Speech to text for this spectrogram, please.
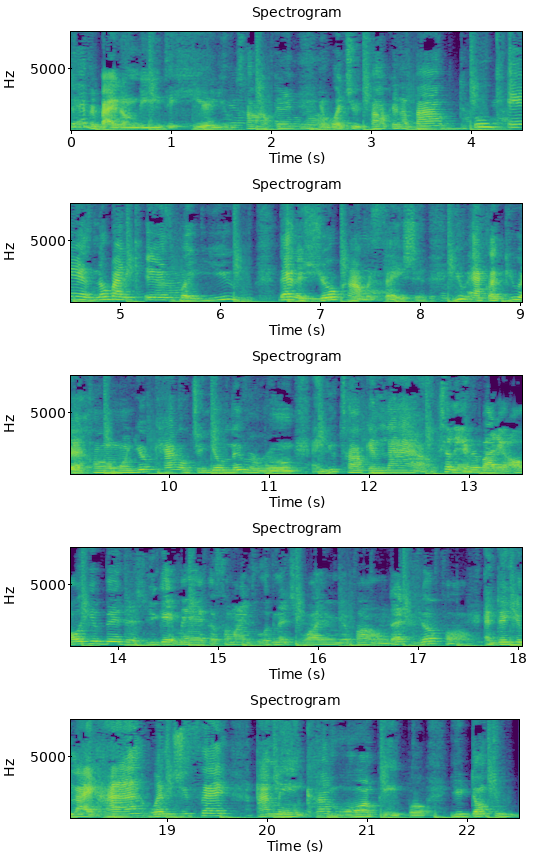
everybody don't need to hear you talking and what you're talking about. Who cares? Nobody cares but you. That is your conversation. You act like you at home on your couch in your living room and you talking loud. Telling everybody all your business, you get mad because somebody's looking at you while you're on your phone. That's your fault. And then you're like, huh? What did you say? I mean, come on, people. You don't you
